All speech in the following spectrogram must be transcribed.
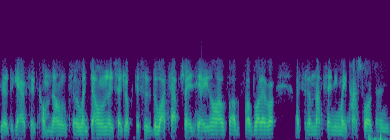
The, the guard said, come down. So I went down and I said, look, this is the WhatsApp trade here, you know, of, of, of whatever. I said, I'm not sending my passport and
